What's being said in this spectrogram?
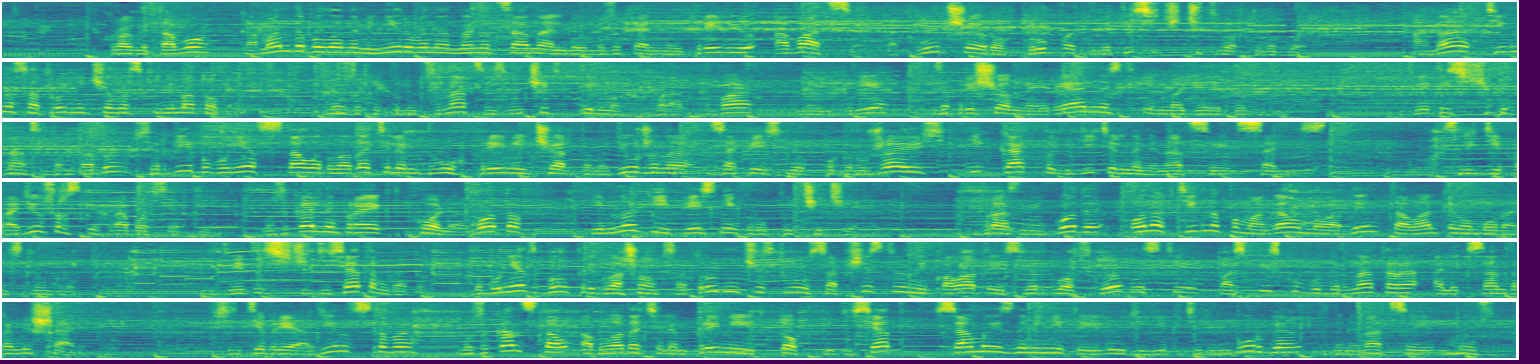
Кроме того, команда была номинирована на национальную музыкальную премию «Овация» как лучшая рок-группа 2004 года. Она активно сотрудничала с кинематографом. Музыка галлюцинаций звучит в фильмах «Брат 2», «На игре», «Запрещенная реальность» и многие другие. В 2015 году Сергей Бабунец стал обладателем двух премий Чартова Дюжина за песню «Погружаюсь» и как победитель номинации «Солист». Среди продюсерских работ Сергея – музыкальный проект «Коля Ротов» и многие песни группы «Чечерин». В разные годы он активно помогал молодым талантливым уральским группам. В В 2010 году Бабунец был приглашен к сотрудничеству с Общественной палатой Свердловской области по списку губернатора Александра Мишарина. Сентябре 11 музыкант стал обладателем премии ТОП-50 «Самые знаменитые люди Екатеринбурга» в номинации «Музыка».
